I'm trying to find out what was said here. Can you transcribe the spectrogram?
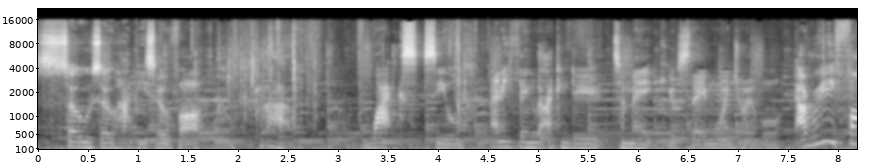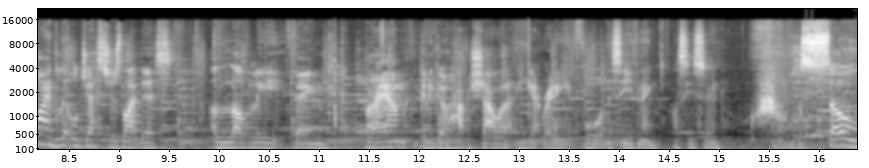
So, so happy so far. Look at that. Wax sealed. Anything that I can do to make your stay more enjoyable. I really find little gestures like this a lovely thing, but I am gonna go have a shower and get ready for this evening. I'll see you soon. So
